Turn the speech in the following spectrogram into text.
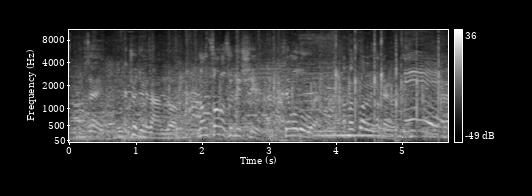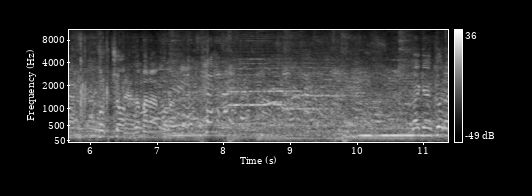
Ci sei, aggiungi tanto. Non sono sugli sci, siamo due. A Pasquale mi conosco. Sì. Colcione, da parabola. Dai che ancora...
